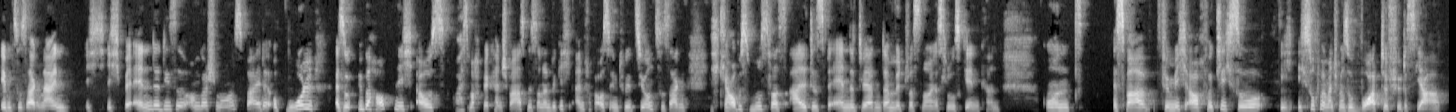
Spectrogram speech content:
eben zu sagen, nein, ich, ich beende diese Engagements beide, obwohl, also überhaupt nicht aus, oh, es macht mir keinen Spaß mehr, sondern wirklich einfach aus Intuition zu sagen, ich glaube, es muss was Altes beendet werden, damit was Neues losgehen kann. Und es war für mich auch wirklich so, ich, ich suche mir manchmal so Worte für das Jahr.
